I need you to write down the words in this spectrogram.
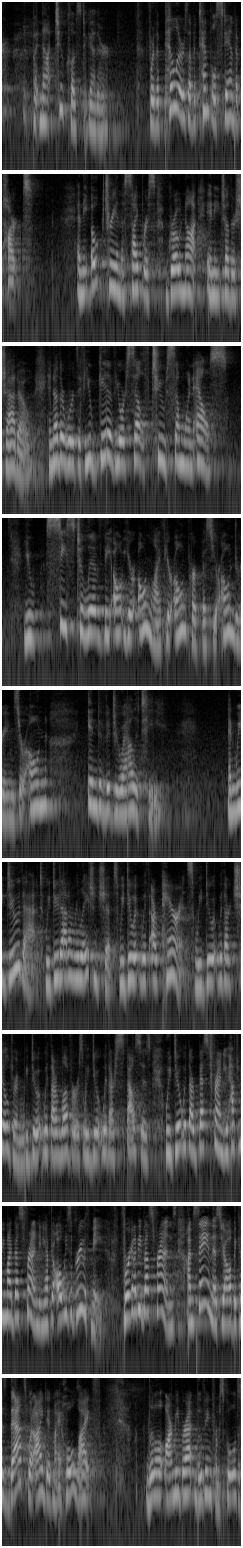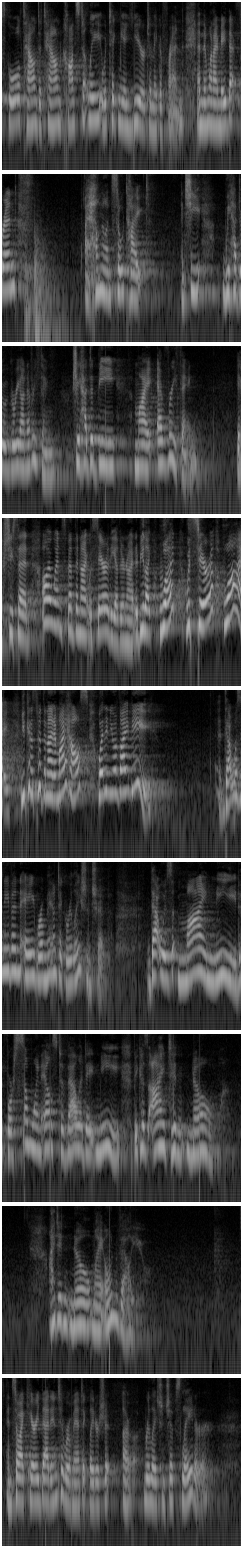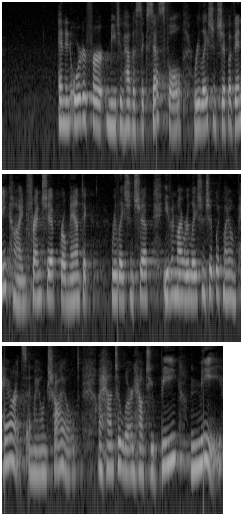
but not too close together. For the pillars of a temple stand apart, and the oak tree and the cypress grow not in each other's shadow. In other words, if you give yourself to someone else, you cease to live the, your own life, your own purpose, your own dreams, your own individuality. And we do that. We do that in relationships. We do it with our parents. We do it with our children. We do it with our lovers. We do it with our spouses. We do it with our best friend. You have to be my best friend and you have to always agree with me. If we're going to be best friends, I'm saying this, y'all, because that's what I did my whole life. Little army brat moving from school to school, town to town, constantly. It would take me a year to make a friend. And then when I made that friend, I hung on so tight. And she, we had to agree on everything. She had to be my everything. If she said, Oh, I went and spent the night with Sarah the other night, I'd be like, What? With Sarah? Why? You could have spent the night at my house. Why didn't you invite me? That wasn't even a romantic relationship. That was my need for someone else to validate me because I didn't know. I didn't know my own value. And so I carried that into romantic leadership, uh, relationships later. And in order for me to have a successful relationship of any kind, friendship, romantic relationship, even my relationship with my own parents and my own child, I had to learn how to be me,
